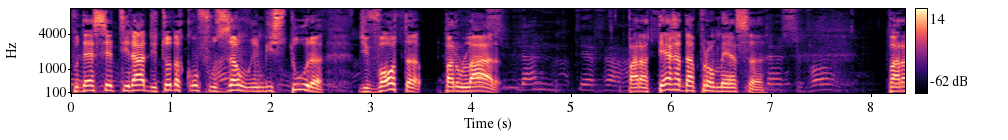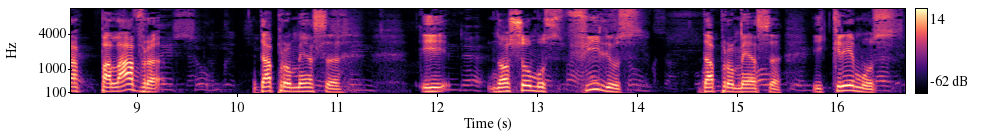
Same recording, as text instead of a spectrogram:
pudesse ser tirado de toda confusão e mistura de volta para o lar, para a terra da promessa, para a palavra da promessa. E nós somos filhos da promessa e cremos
